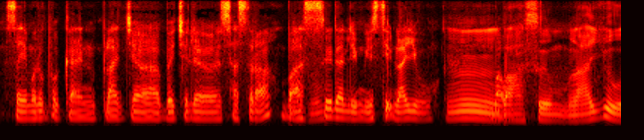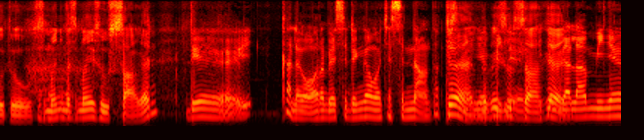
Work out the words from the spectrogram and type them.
Saya merupakan pelajar Bachelor Sastra Bahasa uh-huh. dan Linguistik Melayu. Hmm, bahasa Melayu tu. Sebenarnya bahasa Melayu susah kan? Dia kalau orang biasa dengar macam senang tapi kan, sebenarnya tapi bila susah, kita kan? dalaminya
